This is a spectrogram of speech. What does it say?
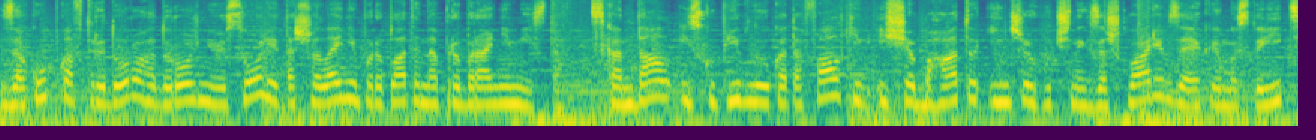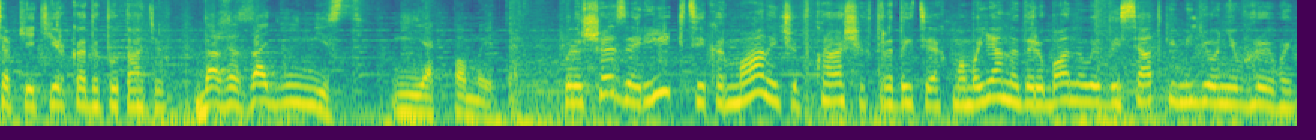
закупка втридорога дорожньої солі та шалені переплати на прибирання міста, скандал із купівлею катафалків і ще багато інших гучних зашкварів, за якими стоїть ця п'ятірка депутатів. Даже задній міст ніяк помити. Лише за рік ці керманичі в кращих традиціях Мамая надерибанили десятки мільйонів гривень.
